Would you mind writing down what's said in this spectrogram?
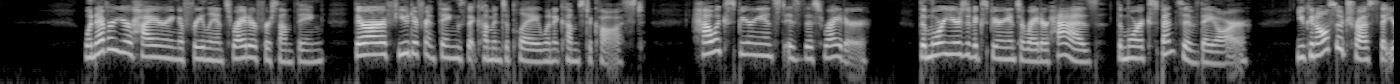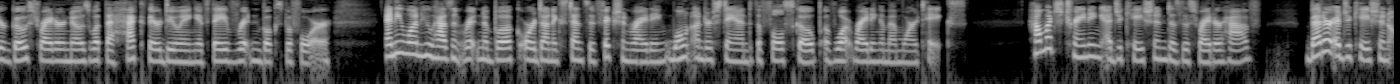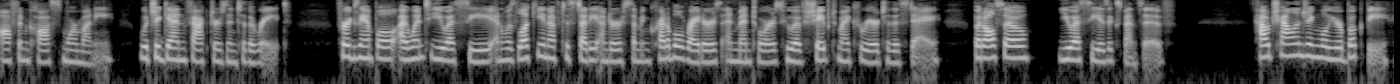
Whenever you're hiring a freelance writer for something, there are a few different things that come into play when it comes to cost. How experienced is this writer? The more years of experience a writer has, the more expensive they are. You can also trust that your ghostwriter knows what the heck they're doing if they've written books before. Anyone who hasn't written a book or done extensive fiction writing won't understand the full scope of what writing a memoir takes. How much training education does this writer have? Better education often costs more money, which again factors into the rate. For example, I went to USC and was lucky enough to study under some incredible writers and mentors who have shaped my career to this day. But also, USC is expensive. How challenging will your book be?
